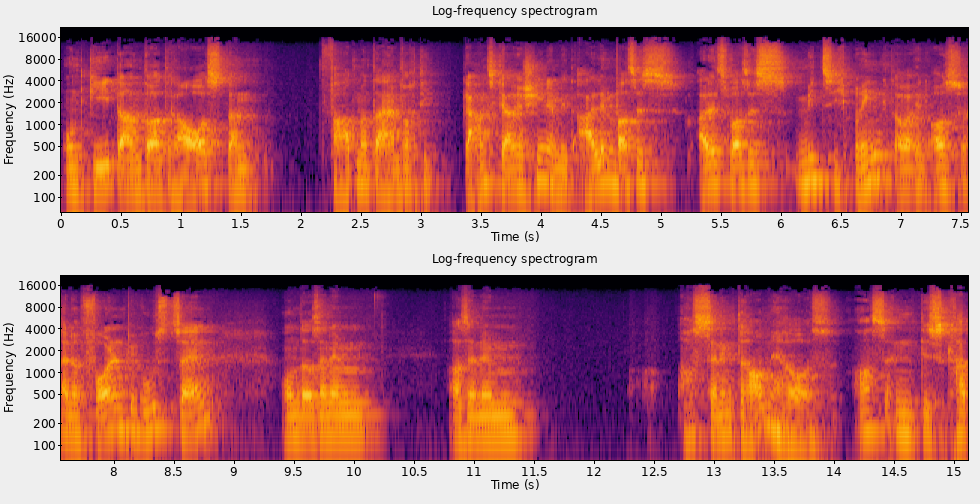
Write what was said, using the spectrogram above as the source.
und gehe dann dort raus, dann fahrt man da einfach die ganz klare Schiene mit allem, was es, alles, was es mit sich bringt, aber in, aus einem vollen Bewusstsein und aus einem, aus einem, aus seinem Traum heraus. Aus einem, das, kann,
